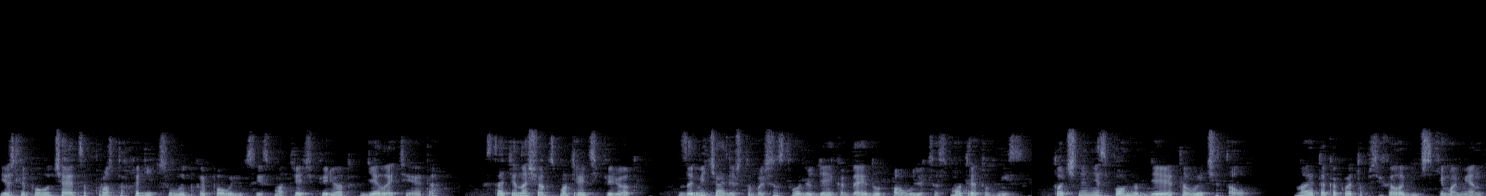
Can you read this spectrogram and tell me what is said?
Если получается просто ходить с улыбкой по улице и смотреть вперед, делайте это. Кстати, насчет смотреть вперед. Замечали, что большинство людей, когда идут по улице, смотрят вниз? Точно не вспомню, где это вычитал, но это какой-то психологический момент.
